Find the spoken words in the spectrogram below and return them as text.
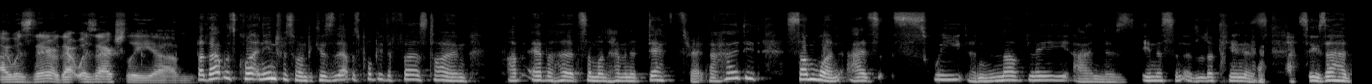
I was there. That was actually. Um... But that was quite an interesting one because that was probably the first time I've ever heard someone having a death threat. Now, how did someone as sweet and lovely and as innocent as looking as Suzanne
